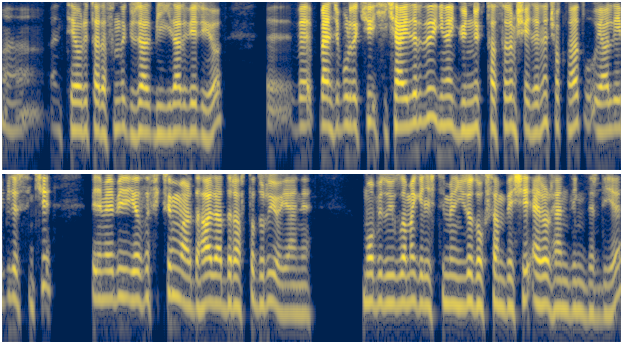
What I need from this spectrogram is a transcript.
Yani teori tarafında güzel bilgiler veriyor. E, ve bence buradaki hikayeleri de yine günlük tasarım şeylerine çok rahat uyarlayabilirsin ki benim bir yazı fikrim vardı. Hala draftta duruyor yani. Mobil uygulama geliştirmenin %95'i error handling'dir diye.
